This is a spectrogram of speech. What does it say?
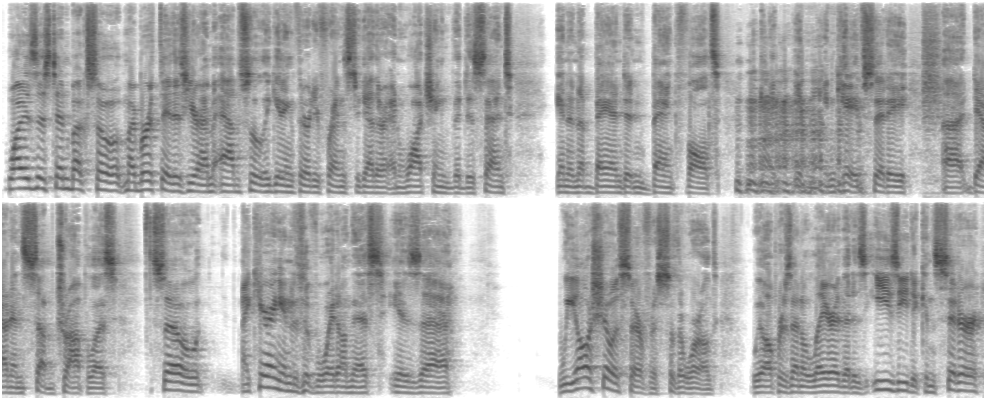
Why is this 10 bucks? So, my birthday this year, I'm absolutely getting 30 friends together and watching The Descent in an abandoned bank vault in, in, Cave City uh, down in Subtropolis. So, my caring into the void on this is uh, we all show a surface to the world. We all present a layer that is easy to consider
